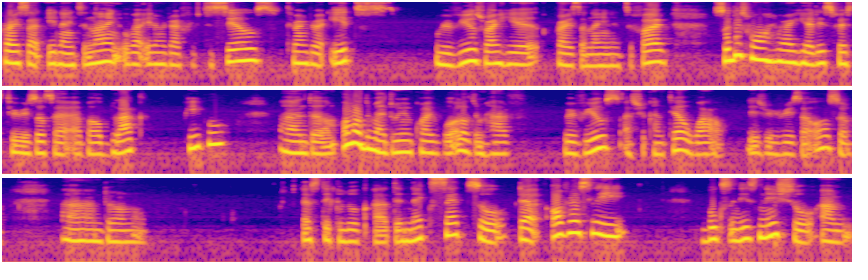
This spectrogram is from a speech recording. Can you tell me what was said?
price at 8.99 over 850 sales 308 reviews right here price at 9.95 so this one right here these first two results are about black people and um, all of them are doing quite well. All of them have reviews as you can tell. Wow these reviews are awesome. And um, let's take a look at the next set. So there are obviously books in this niche so i'm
